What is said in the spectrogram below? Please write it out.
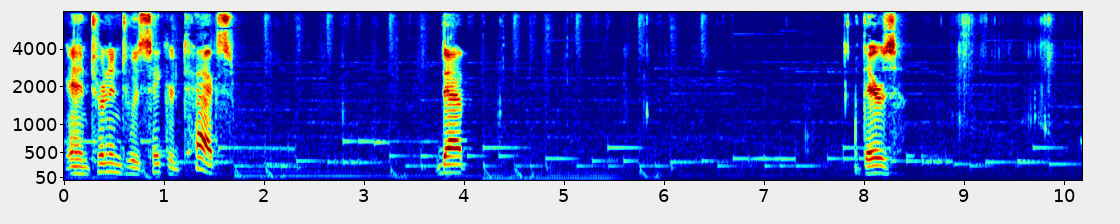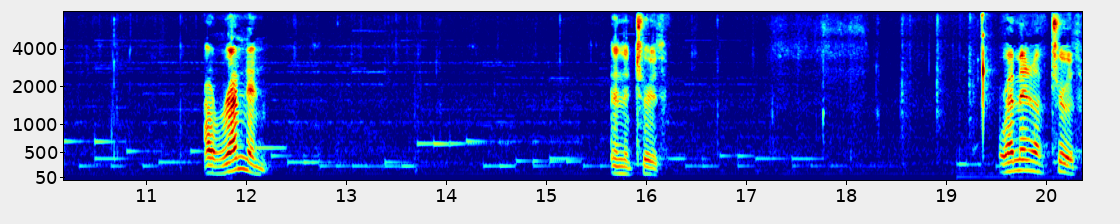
and turned into a sacred text that there's a remnant in the truth. Remnant of truth.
